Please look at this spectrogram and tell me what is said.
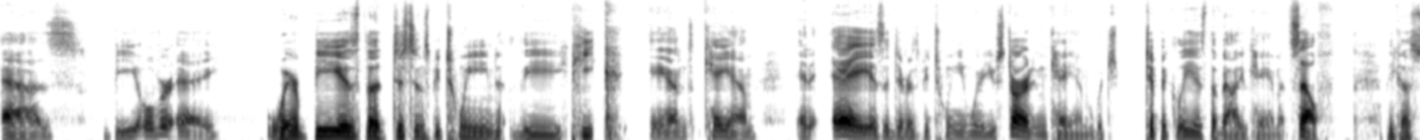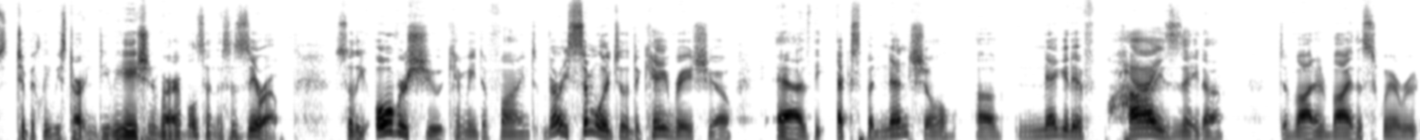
as b over a, where b is the distance between the peak and km, and a is the difference between where you start in km, which typically is the value km itself, because typically we start in deviation variables, and this is 0. So the overshoot can be defined very similar to the decay ratio as the exponential of negative pi zeta divided by the square root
